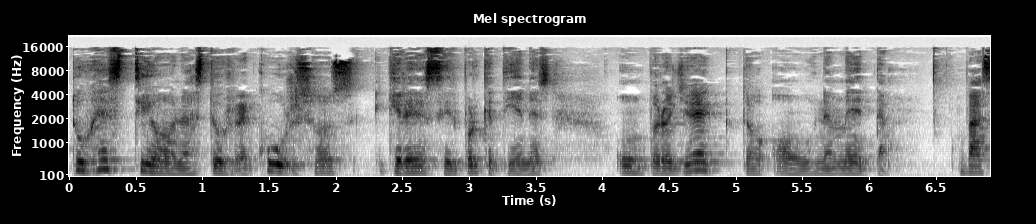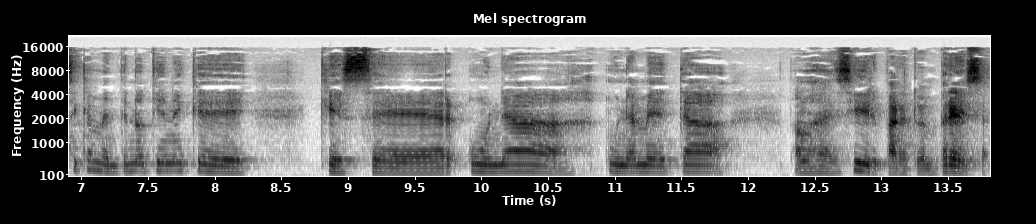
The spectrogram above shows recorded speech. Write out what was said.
tú gestionas tus recursos, quiere decir porque tienes un proyecto o una meta. Básicamente no tiene que, ser una, una meta, vamos a decir, para tu empresa.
